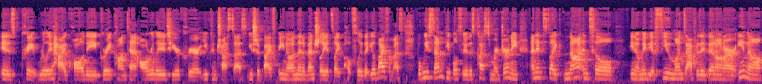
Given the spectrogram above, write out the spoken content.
is create really high quality, great content, all related to your career. You can trust us. You should buy, you know, and then eventually it's like, hopefully that you'll buy from us. But we send people through this customer journey and it's like not until you know, maybe a few months after they've been on our email,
